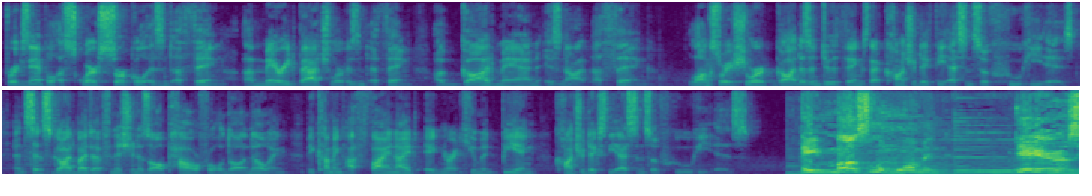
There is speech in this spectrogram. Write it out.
For example, a square circle isn't a thing, a married bachelor isn't a thing, a God man is not a thing. Long story short, God doesn't do things that contradict the essence of who he is. And since God by definition is all powerful and all knowing, becoming a finite, ignorant human being contradicts the essence of who he is. A Muslim woman dares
